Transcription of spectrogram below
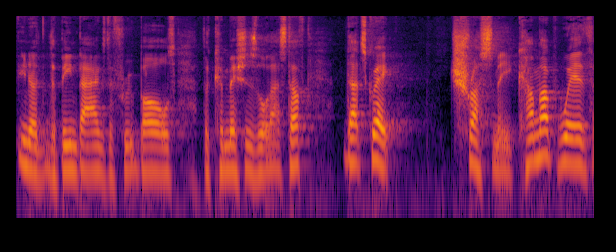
you know the bean bags, the fruit bowls, the commissions, all that stuff. That's great. Trust me, come up with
